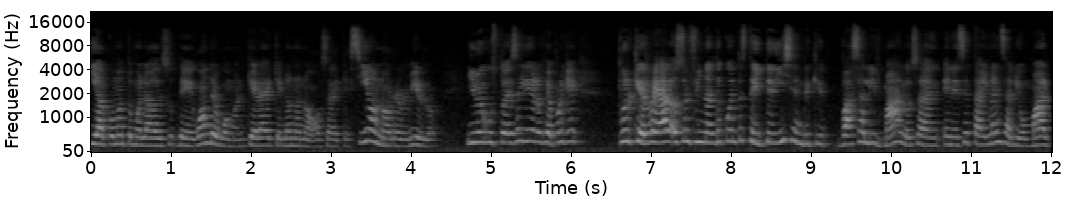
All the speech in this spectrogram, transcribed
y Aquaman tomó el lado de, de Wonder Woman, que era de que no, no, no, o sea, de que sí o no revivirlo. Y me gustó esa ideología porque porque es real, o sea, al final de cuentas te, te dicen de que va a salir mal, o sea, en, ese timeline salió mal,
